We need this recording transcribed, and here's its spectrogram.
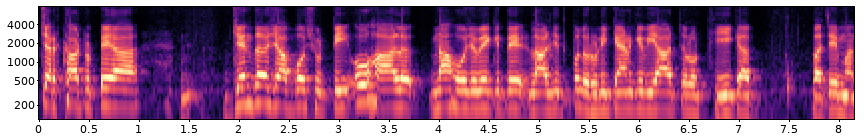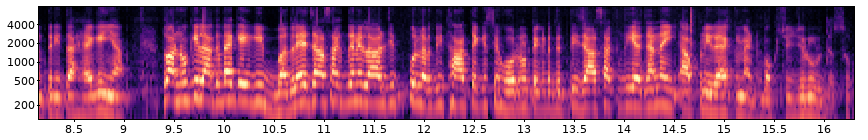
ਚਰਖਾ ਟੁੱਟਿਆ ਜਿੰਦ ਜਾਬੋ ਛੁੱਟੀ ਉਹ ਹਾਲ ਨਾ ਹੋ ਜਾਵੇ ਕਿਤੇ। ਲਾਲਜੀਤ ਭੁੱਲਰ ਨਹੀਂ ਕਹਿਣਗੇ ਵੀ ਆ ਚਲੋ ਠੀਕ ਆ ਬਚੇ ਮੰਤਰੀ ਤਾਂ ਹੈਗੇ ਹੀ ਆ। ਤੁਹਾਨੂੰ ਕੀ ਲੱਗਦਾ ਕਿ ਕੀ ਬਦਲੇ ਜਾ ਸਕਦੇ ਨੇ ਲਾਲਜੀਤ ਭੁੱਲਰ ਦੀ ਥਾਂ ਤੇ ਕਿਸੇ ਹੋਰ ਨੂੰ ਟਿਕਟ ਦਿੱਤੀ ਜਾ ਸਕਦੀ ਹੈ ਜਾਂ ਨਹੀਂ? ਆਪਣੀ ਰਾਏ ਕਮੈਂਟ ਬਾਕਸ 'ਚ ਜਰੂਰ ਦੱਸੋ।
